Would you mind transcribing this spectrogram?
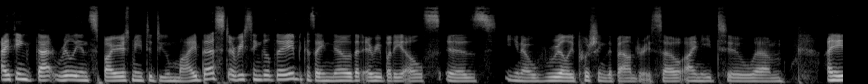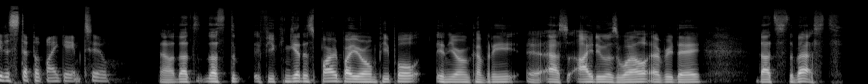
i think that really inspires me to do my best every single day because i know that everybody else is you know really pushing the boundaries so i need to um i need to step up my game too. Now that's that's the if you can get inspired by your own people in your own company uh, as i do as well every day that's the best.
